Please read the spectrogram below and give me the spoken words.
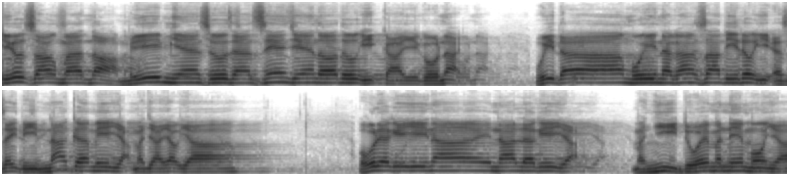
ရွတ်ဆောင်မတ်သောမေးမြန်းစုစံဆင်ခြင်းသောသူဤကာယေကို၌ဝိတာမွေနဂံစာတိတို့ဤအစိတ်သည်နာကမေယမကြရောက်ရာဩရကေယေ၌နာလကေယမညိတွဲမနှင်းမွန်ရာ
